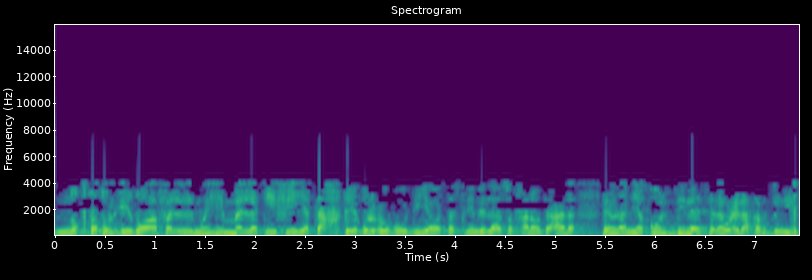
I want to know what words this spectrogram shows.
نقطة الإضافة المهمة التي فيه تحقيق العبودية والتسليم لله سبحانه وتعالى لا يريد أن يقول الدين ليس له علاقة بالدنيا.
